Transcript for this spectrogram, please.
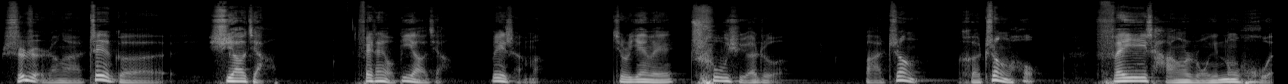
实质上啊，这个需要讲，非常有必要讲。为什么？就是因为初学者把正和正后。非常容易弄混，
